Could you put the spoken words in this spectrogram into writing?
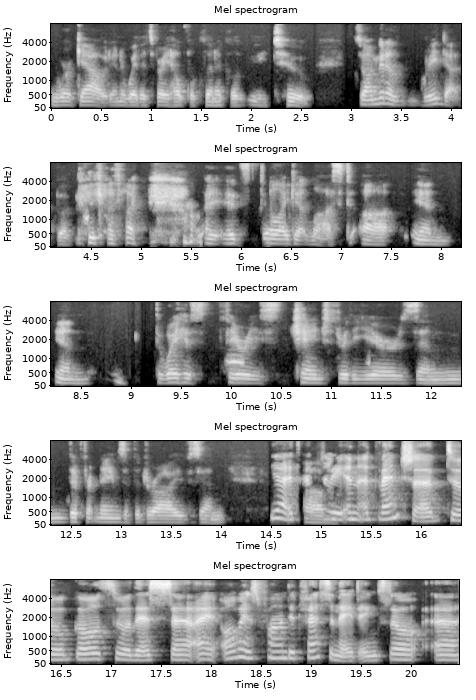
work out in a way that's very helpful clinically too. So I'm going to read that book because I, I it's still I get lost uh, in in the way his theories change through the years and different names of the drives and yeah it's um, actually um, an adventure to go through this uh, i always found it fascinating so uh,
